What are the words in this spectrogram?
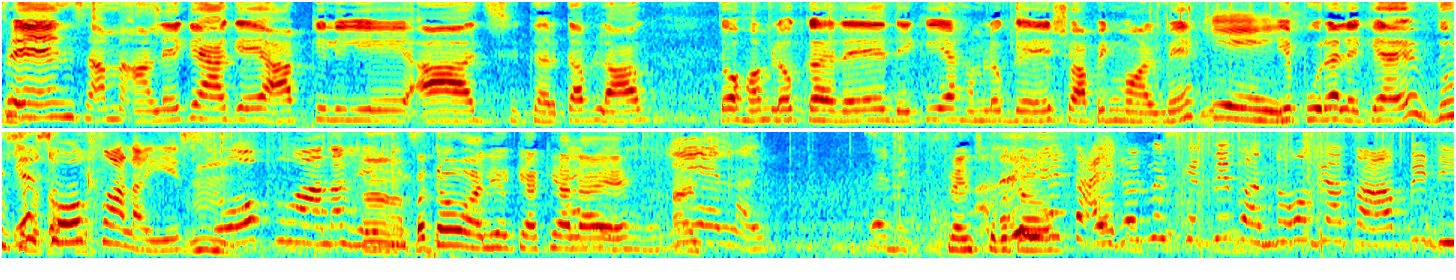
फ्रेंड्स हम लेके आ गए आपके लिए आज घर का व्लॉग तो हम लोग कर रहे हैं देखिए हम लोग गए शॉपिंग मॉल में। ये। ये पूरा लेके आए दूर से ये बताओ सोप वाला ये हम्म। सोप वाला है। हाँ, बताओ आलिया क्या क्या लाए आज। फ्रेंड्स को बताओ। टाइगर बिस्किट भी बंद हो गया था अब भी डी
